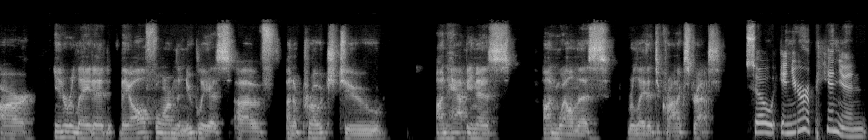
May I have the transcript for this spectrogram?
are interrelated. They all form the nucleus of an approach to unhappiness, unwellness, related to chronic stress. So, in your opinion,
